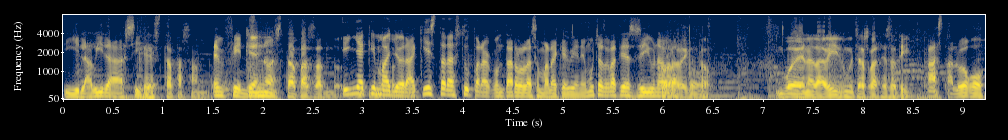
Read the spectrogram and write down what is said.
y la vida sigue. ¿Qué está pasando? En fin. ¿Qué no está pasando? Iñaki Mayor, aquí estarás tú para contarlo la semana que viene. Muchas gracias y un abrazo. Bueno, David, muchas gracias a ti. Hasta luego.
